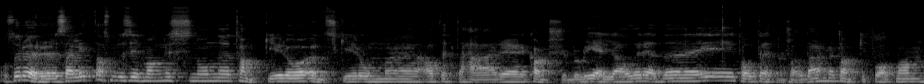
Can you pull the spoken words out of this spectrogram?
og så rører det seg litt, da, som du sier, Magnus. Noen eh, tanker og ønsker om eh, at dette her kanskje burde gjelde allerede i 12-13-årsalderen, med tanke på at man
